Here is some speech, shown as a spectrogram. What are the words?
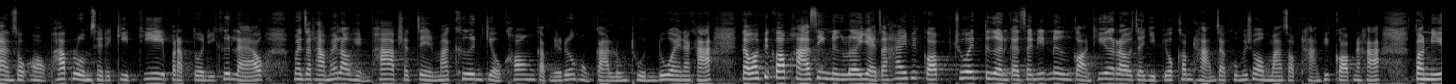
การส่งออกภาพรวมเศรษฐกิจที่ปรับตัวดีขึ้นแล้ว มันจะทำให้เราเห็นภาพชัดเจนมากขึ้นเกี่ยวข้องกับในเรื่องของการลงทุนด้วยนะคะ แต่ว่าพี่ก๊อฟคะสิ่งหนึ่งเลยอยากจะให้พี่ก๊อฟช่วยเตือนกันสักนิดนึงก่อนที่เราจะหยิบยกคำถามจากคุณผู้ชมมาสอบถามพี่ก๊อฟนะคะ ตอนนี้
